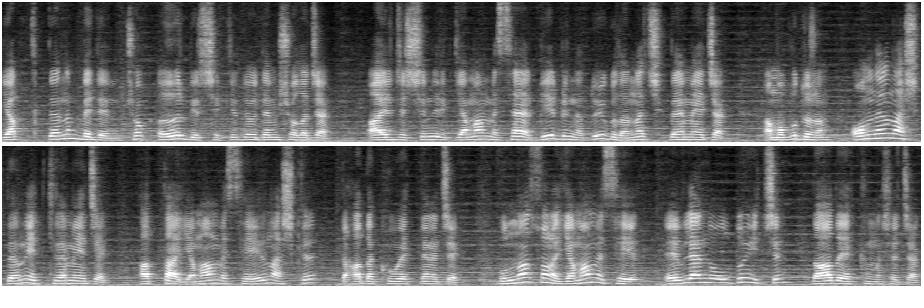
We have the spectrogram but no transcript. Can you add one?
yaptıklarının bedelini çok ağır bir şekilde ödemiş olacak. Ayrıca şimdilik Yaman ve Seher birbirine duygularını açıklayamayacak. Ama bu durum onların aşklarını etkilemeyecek. Hatta Yaman ve Seher'in aşkı daha da kuvvetlenecek. Bundan sonra Yaman ve Seher evlendi olduğu için daha da yakınlaşacak.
